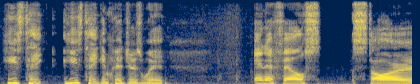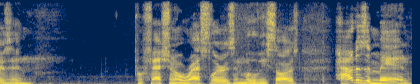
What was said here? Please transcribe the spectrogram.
He's take he's taking pictures with NFL stars and professional wrestlers and movie stars. How does a man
